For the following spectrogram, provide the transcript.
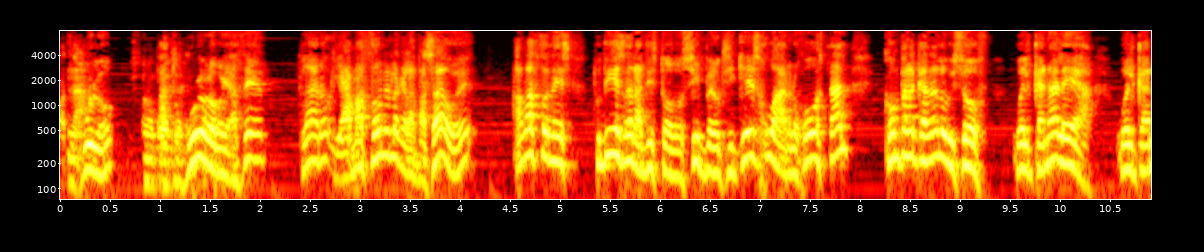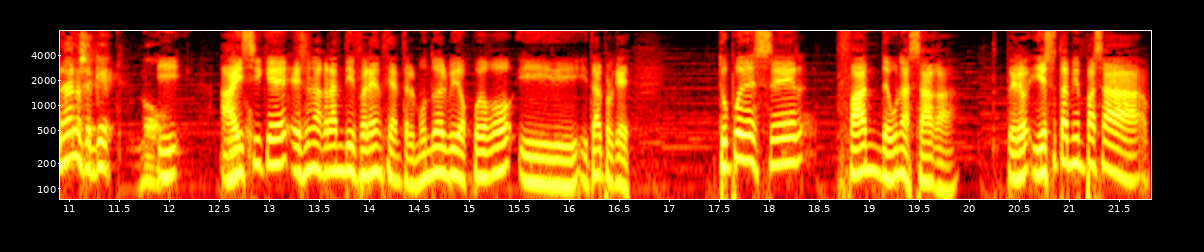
Para tu No, culo. No tu ser. culo lo voy a hacer. Claro. Y Amazon es lo que le ha pasado, ¿eh? Amazon es, tú tienes gratis todo, sí, pero si quieres jugar los juegos tal, compra el canal Ubisoft, o el canal EA, o el canal no sé qué. No. Y ahí sí que es una gran diferencia entre el mundo del videojuego y, y tal, porque tú puedes ser fan de una saga, pero y eso también pasa,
